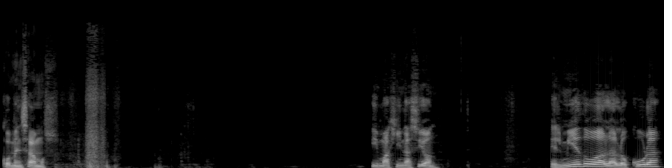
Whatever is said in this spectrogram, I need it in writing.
Comenzamos. Imaginación. El miedo a la locura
